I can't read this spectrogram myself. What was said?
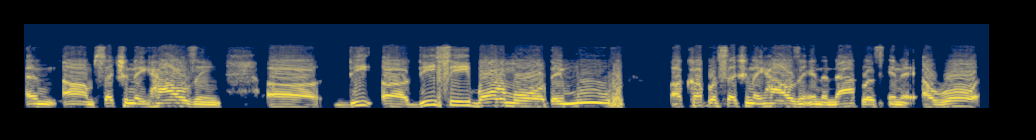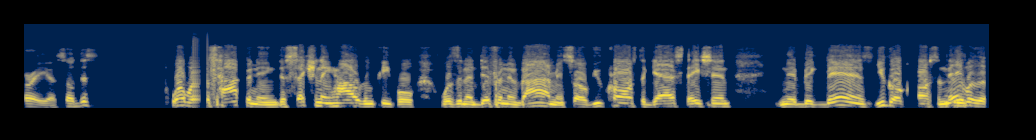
and um, Section 8 housing, uh, D, uh, DC, Baltimore, they move a couple of Section 8 housing in Annapolis in a, a rural area. So this what was happening, the Section 8 housing people was in a different environment. So if you cross the gas station near Big Ben's, you go across the mm-hmm. neighborhood,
